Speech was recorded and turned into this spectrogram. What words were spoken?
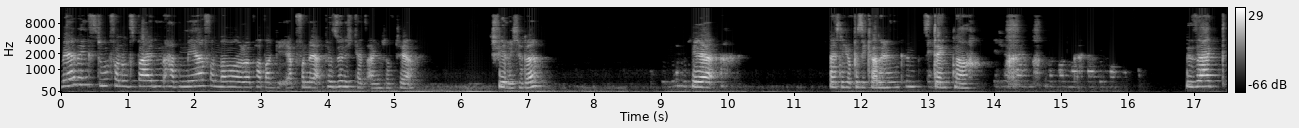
Wer denkst du von uns beiden hat mehr von Mama oder Papa geerbt, von der Persönlichkeitseigenschaft her? Schwierig, oder? Ja. Ich weiß nicht, ob ihr sie gerade hören könnt. Sie denkt nach. Sie sagt,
